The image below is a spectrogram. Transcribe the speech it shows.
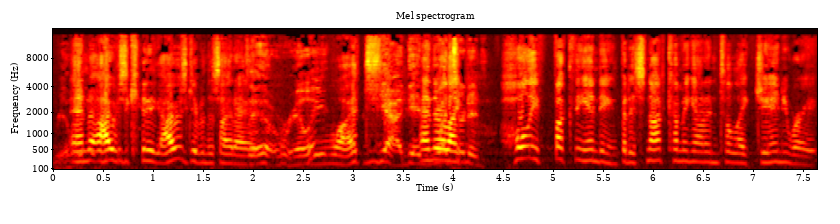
Really? And I was kidding. I was given the side eye. Really? What? Yeah, it- And they're like, sort of- "Holy fuck, the ending!" But it's not coming out until like January.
